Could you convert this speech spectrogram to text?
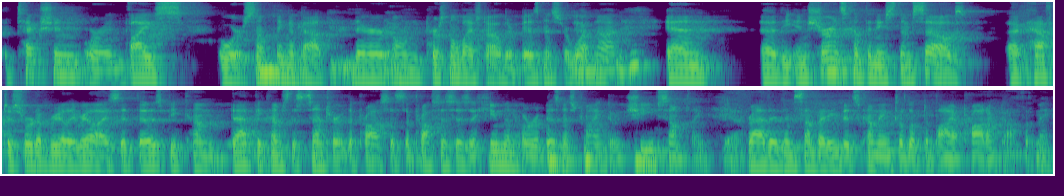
protection or advice or something about their own personal lifestyle, their business, or Yeah. whatnot. Mhm. And uh, the insurance companies themselves uh, have to sort of really realize that those become that becomes the center of the process. The process is a human or a business trying to achieve something Yeah. rather than somebody that's coming to look to buy a product off of me.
